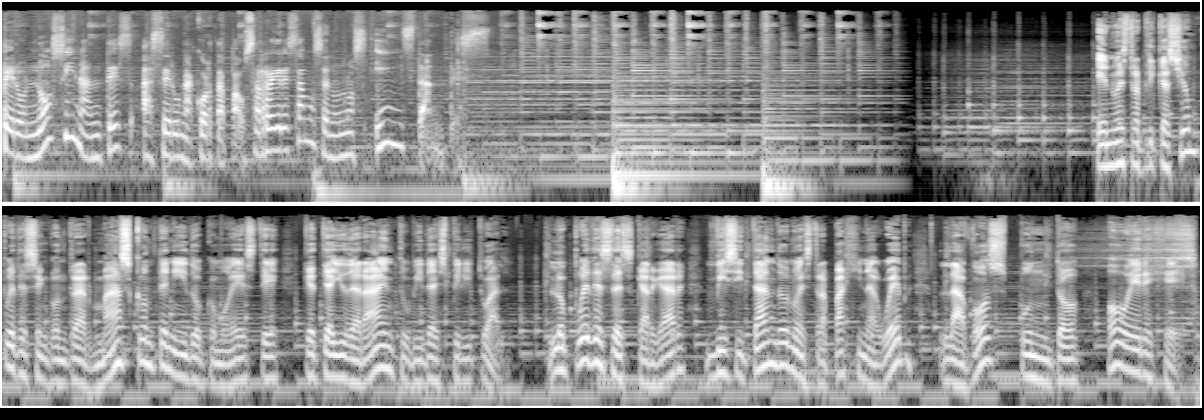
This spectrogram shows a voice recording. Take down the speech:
pero no sin antes hacer una corta pausa. Regresamos en unos instantes. En nuestra aplicación puedes encontrar más contenido como este que te ayudará en tu vida espiritual. Lo puedes descargar visitando nuestra página web lavoz.org.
